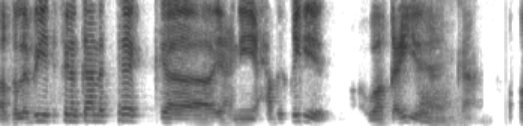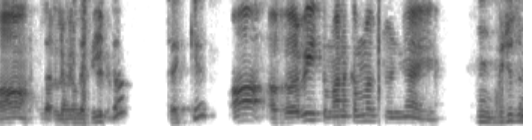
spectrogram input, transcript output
أغلبية الفيلم كانت تيك آه، يعني حقيقية واقعية. يعني كان. آه أغلبية الفيلم. اغلبيته تاكد؟ آه اغلبيته ما أنا كملت للنهايه مم، بجزء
